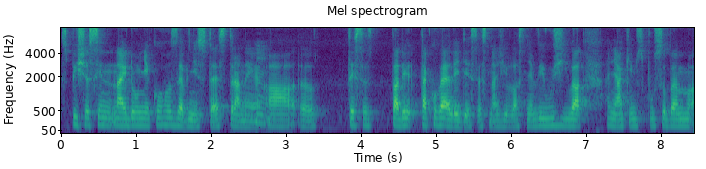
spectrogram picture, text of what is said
spíše si najdou někoho zevnitř té strany hmm. a uh, ty se tady takové lidi se snaží vlastně využívat a nějakým způsobem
